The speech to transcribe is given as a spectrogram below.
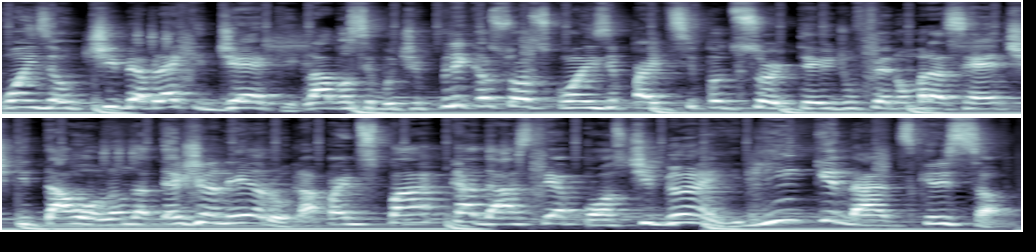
Coins é o Tibia Blackjack. Lá você multiplica suas coins e participa do sorteio de um Fenombras Hatch que tá rolando até janeiro. Para participar, cadastre, aposte e ganhe. Link na descrição.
